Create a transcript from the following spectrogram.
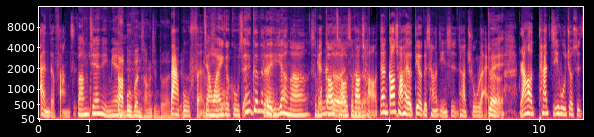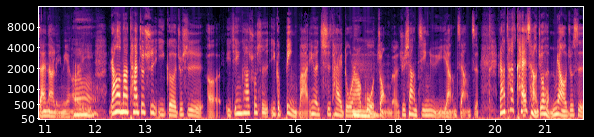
暗的房子，房间里面大部分场景都在大部分讲完一个故事，哎，跟那个一样啊，什么高潮什么高潮，但高潮还有第二个场景是他出来，对，然后他几乎就是在那里面而已。然后呢，他就是一个就是呃，已经他说是一个病吧，因为吃太多然后过重的，就像鲸鱼一样这样子。然后他开场就很妙，就是。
